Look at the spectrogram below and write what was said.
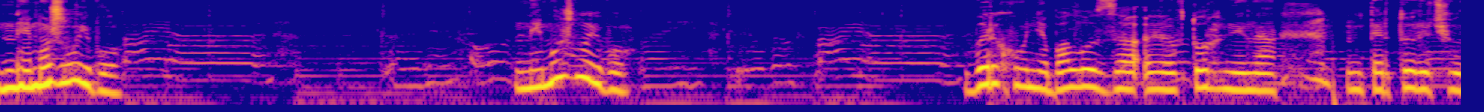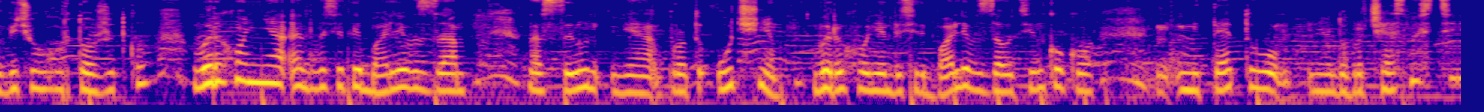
Неможливо. Неможливо. Вирахування балу за е, вторгнення на територію чоловічого гуртожитку, вирахування е, 20 балів за насилення проти учня, вирахування 10 балів за оцінку комітету е, доброчесності.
